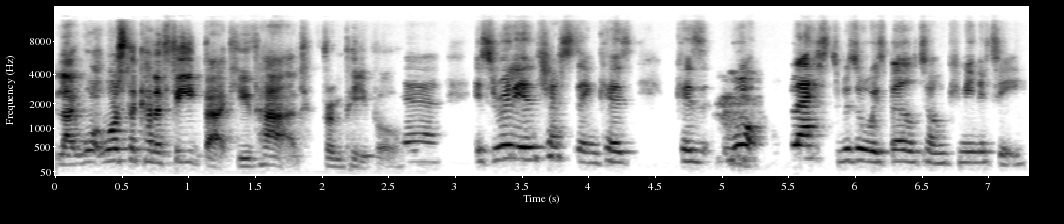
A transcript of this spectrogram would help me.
like what, what's the kind of feedback you've had from people? Yeah it's really interesting because because what blessed was always built on community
